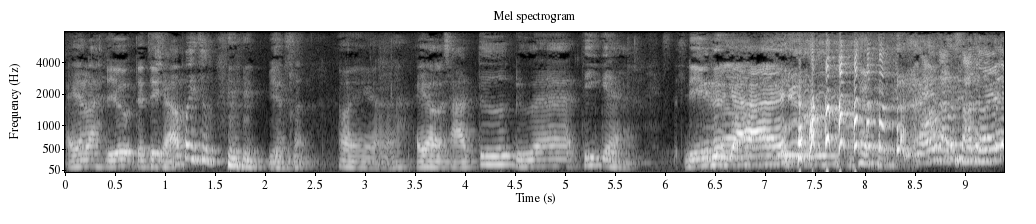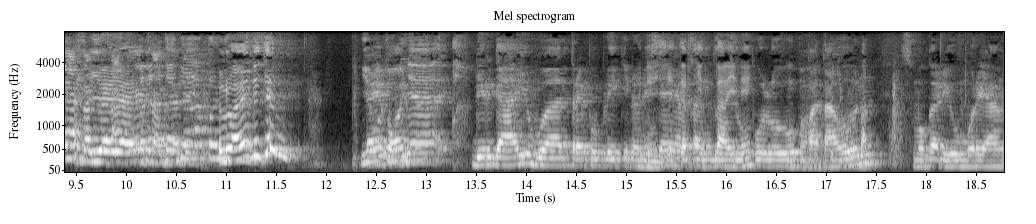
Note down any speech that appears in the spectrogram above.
Ayolah. Yuk, Teti. Siapa itu? Biasa. Oh iya Ayo satu, dua, tiga. Dirgahayu. Ayo satu-satu aja. Iya iya. Lu aja deh Chan Ya, pokoknya dirgayu buat Republik Indonesia Indonesia yang ini. ke-74 tahun. Semoga di umur yang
